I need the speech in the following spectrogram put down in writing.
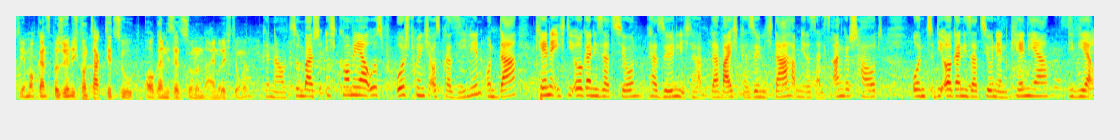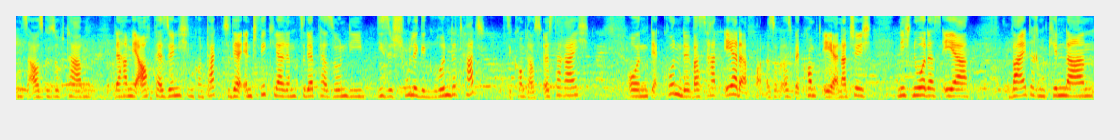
Sie haben auch ganz persönlich Kontakte zu Organisationen und Einrichtungen. Genau, zum Beispiel, ich komme ja ursprünglich aus Brasilien und da kenne ich die Organisation persönlich. Da war ich persönlich da, habe mir das alles angeschaut. Und die Organisation in Kenia, die wir uns ausgesucht haben, da haben wir auch persönlichen Kontakt zu der Entwicklerin, zu der Person, die diese Schule gegründet hat. Sie kommt aus Österreich. Und der Kunde, was hat er davon? Also was bekommt er? Natürlich nicht nur, dass er weiteren Kindern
